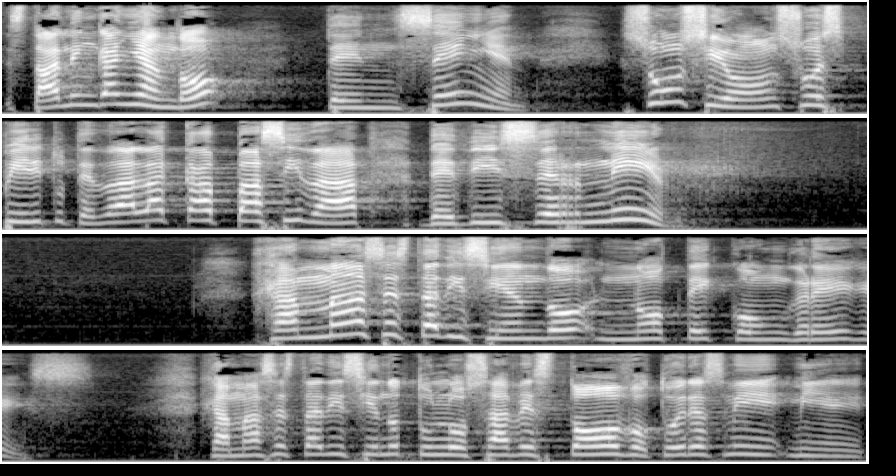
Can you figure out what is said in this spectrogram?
están engañando, te enseñen. su unción, su espíritu te da la capacidad de discernir. Jamás está diciendo no te congregues. Jamás está diciendo tú lo sabes todo, tú eres mi, mi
